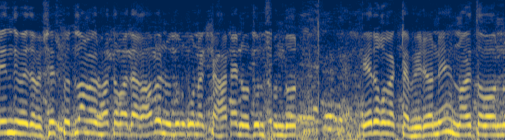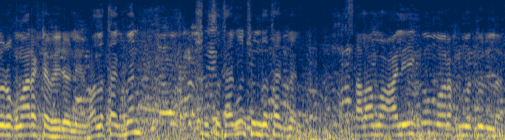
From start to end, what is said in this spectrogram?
লেন্দি হয়ে যাবে। শেষ করে দিলাম, এবার হয়তো বা দেখা হবে নতুন কোনো একটা হাটে, নতুন, সুন্দর, এরকম একটা ভিডিও নেই নয়তো বা অন্যরকম আর একটা ভিডিও নেই ভালো থাকবেন, সুস্থ থাকবেন, সুন্দর থাকবেন। সালামু আলাইকুম রহমতুল্লাহ।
